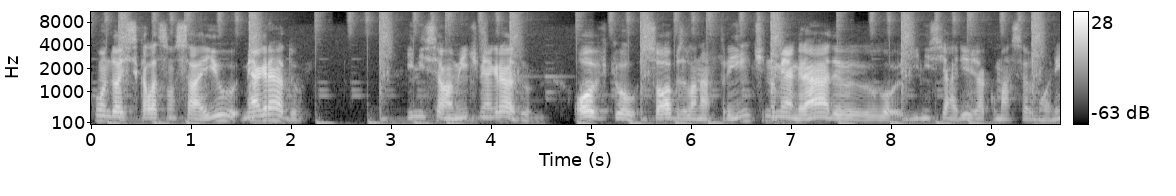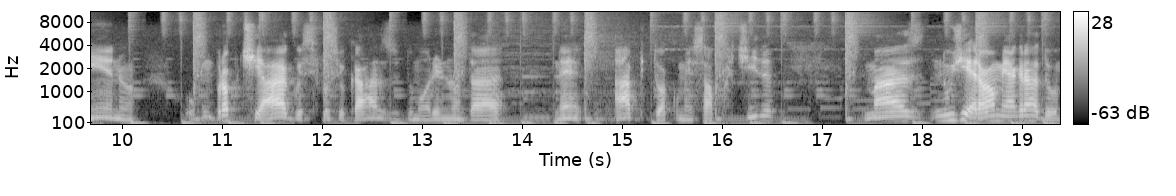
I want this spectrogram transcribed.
quando a escalação saiu, me agradou. Inicialmente me agradou. Óbvio que o Sobs lá na frente não me agrada. Eu iniciaria já com o Marcelo Moreno ou com o próprio Thiago, se fosse o caso, do Moreno não estar tá, né, apto a começar a partida mas no geral me agradou.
